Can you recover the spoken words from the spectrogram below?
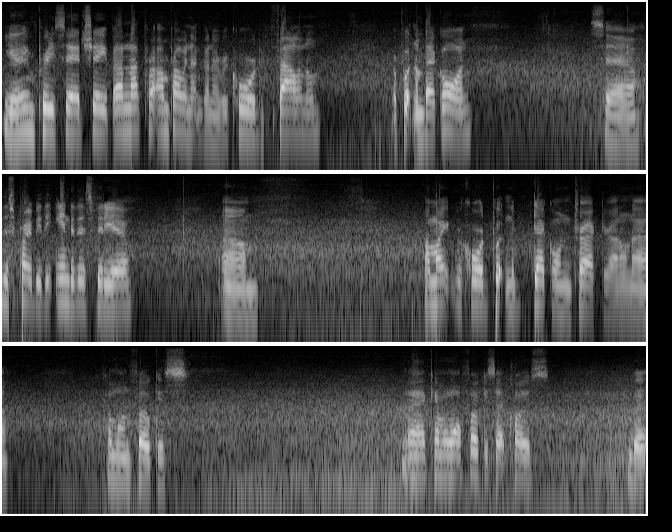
yeah, in pretty sad shape. I'm not. Pro I'm probably not going to record filing them or putting them back on. So this will probably be the end of this video. Um, I might record putting the deck on the tractor. I don't know. Come on, focus. Uh, that camera won't focus that close. but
